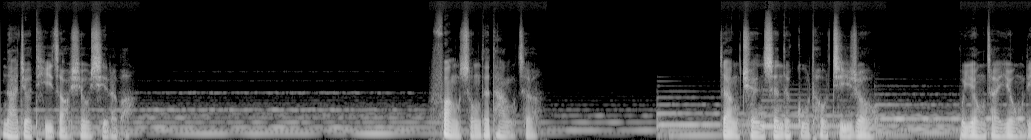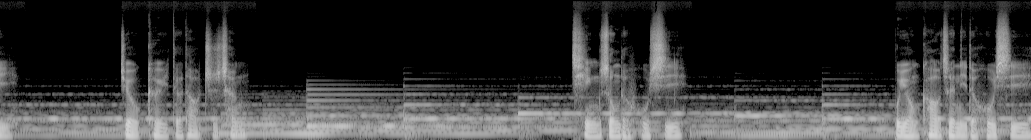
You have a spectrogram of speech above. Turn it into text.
那就提早休息了吧，放松的躺着，让全身的骨头肌肉不用再用力，就可以得到支撑。轻松的呼吸，不用靠着你的呼吸。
